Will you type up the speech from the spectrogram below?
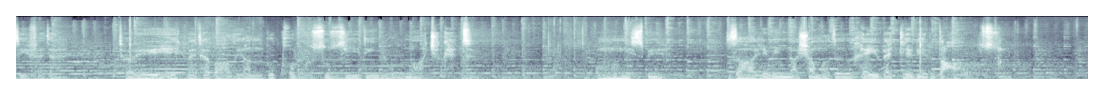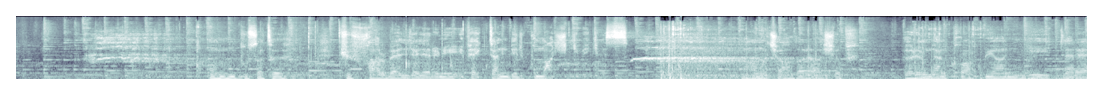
Vazifede töreyi hikmete bağlayan bu korkusuz yiğidin yolunu açık et. Onun ismi zalimin aşamadığı heybetli bir dağ olsun. Onun pusatı küffar beldelerini ipekten bir kumaş gibi kessin. Namı çağları aşıp ölümden korkmayan yiğitlere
